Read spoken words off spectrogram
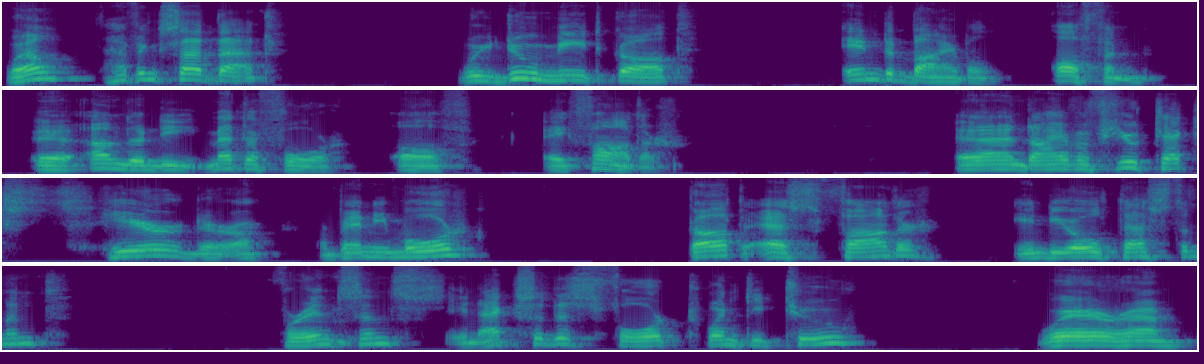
Well, having said that, we do meet God in the Bible often uh, under the metaphor of a father. And I have a few texts here, there are, are many more. God as Father in the Old Testament, for instance, in Exodus 4:22, where um,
